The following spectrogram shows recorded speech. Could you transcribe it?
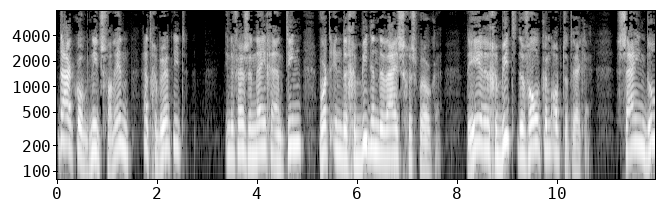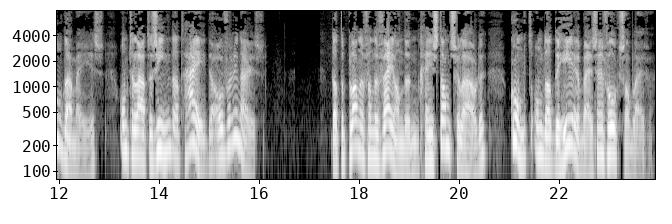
daar komt niets van in, het gebeurt niet. In de versen 9 en 10 wordt in de gebiedende wijs gesproken. De Heere gebiedt de volken op te trekken. Zijn doel daarmee is om te laten zien dat hij de overwinnaar is. Dat de plannen van de vijanden geen stand zullen houden, komt omdat de Heere bij zijn volk zal blijven.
